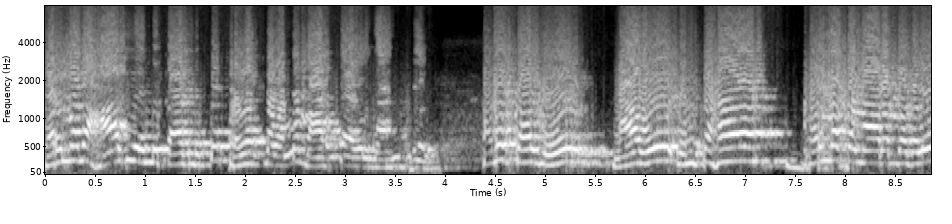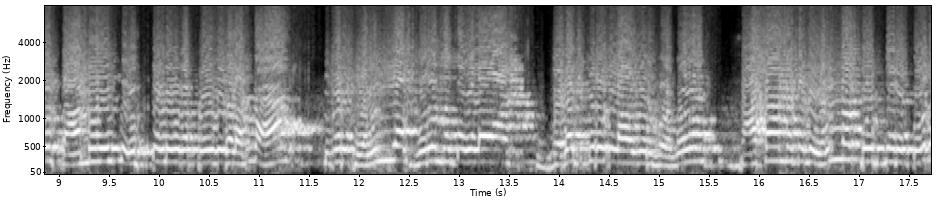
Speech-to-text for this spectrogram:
ಧರ್ಮದ ಹಾದಿಯನ್ನು ಕಾರಣಕ್ಕೆ ಪ್ರಯತ್ನವನ್ನ ಮಾಡ್ತಾ ಇಲ್ಲ ಅಂತೇಳಿ. ಅದಕ್ಕಾಗಿ ನಾವು ಇಂತಹ ಧರ್ಮ ಸಮಾರಂಭಗಳು, ಸಾಮೂಹಿಕ ಉತ್ತಲಿಂಗ ಪೂಜೆಗಳನ್ನ ಇವತ್ತು ಎಲ್ಲ ಗುರುಮಠಗಳ ಜಗದ್ಗುರುಗಳಾಗಿರ್ಬೋದು, ಶಾಖಾ ಮಠದ ಎಲ್ಲ ಪೂಜ್ಯರು ಕೂಡ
